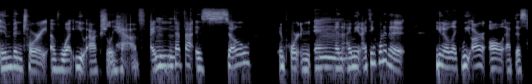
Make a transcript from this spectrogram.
inventory of what you actually have. I mm-hmm. think that that is so important. And, mm. and I mean, I think one of the, you know, like we are all at this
